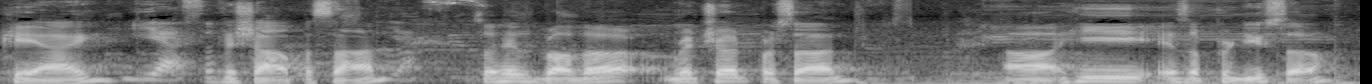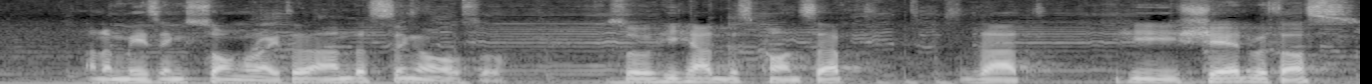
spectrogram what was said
KI? Yes. of Vishal course. Prasad. Yes. So his brother, Richard Prasad, uh, he is a producer, an amazing songwriter, and a singer also. So he had this concept that he shared with us,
